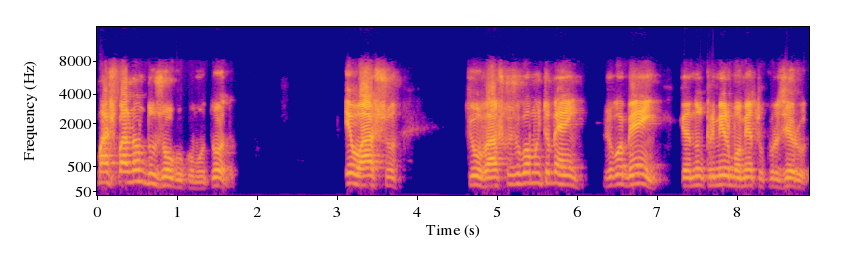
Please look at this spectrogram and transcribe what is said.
Mas falando do jogo como um todo, eu acho que o Vasco jogou muito bem. Jogou bem. No primeiro momento o Cruzeiro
